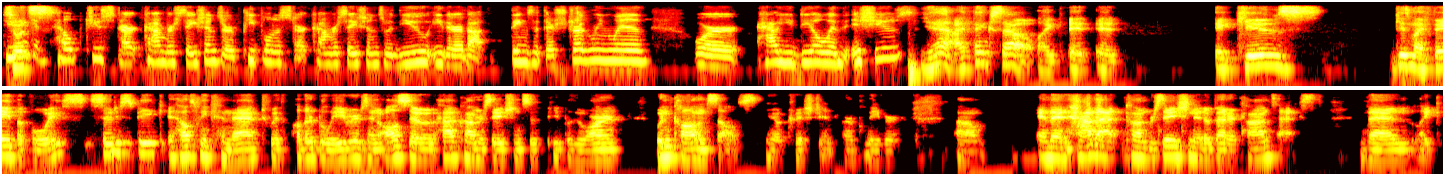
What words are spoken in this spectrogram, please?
Do you So think it's- it's helped you start conversations or people to start conversations with you either about things that they're struggling with or how you deal with issues? Yeah, I think so. Like it it it gives gives my faith a voice, so to Mhm. speak. It helps me connect with other believers and also have conversations with people who aren't wouldn't call themselves, you know, Christian or believer. Um, and then have that conversation in a better context than like,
